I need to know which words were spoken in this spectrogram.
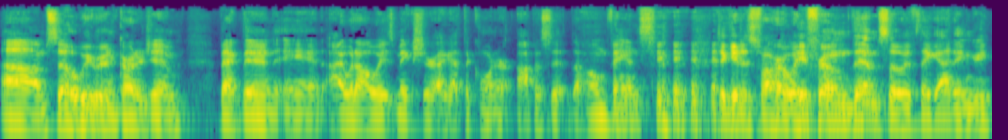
Um, so we were in Carter Gym back then, and I would always make sure I got the corner opposite the home fans to get as far away from them. So if they got angry,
